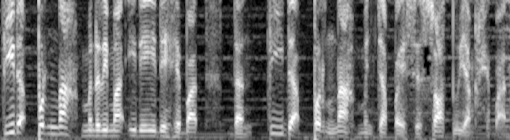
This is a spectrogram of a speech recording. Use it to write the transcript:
tidak pernah menerima ide-ide hebat dan tidak pernah mencapai sesuatu yang hebat.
